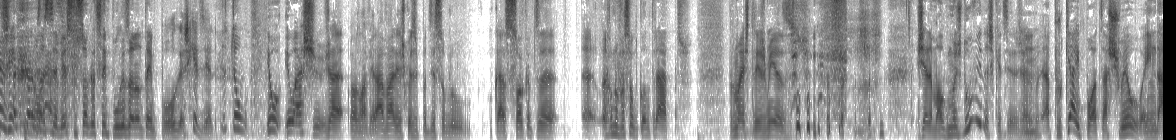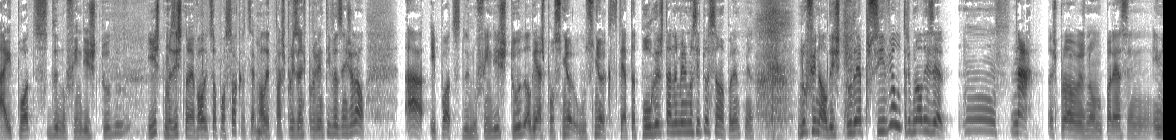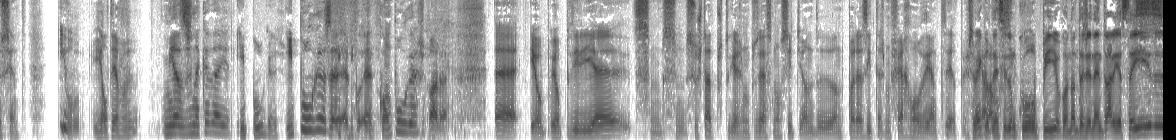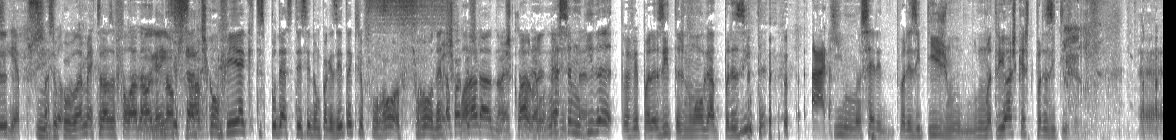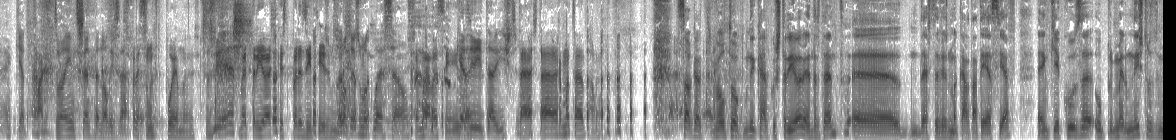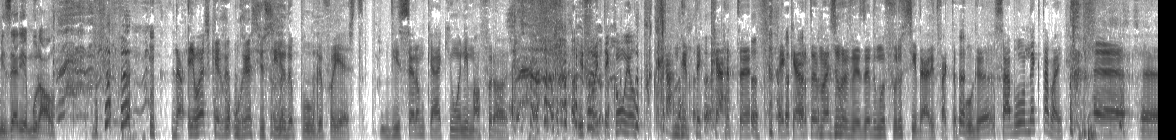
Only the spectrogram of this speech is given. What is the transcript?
sim, estamos a saber se o Sócrates tem pulgas ou não tem pulgas. Quer dizer, eu, eu, eu acho já. Vamos lá ver, há várias coisas para dizer sobre o, o caso Sócrates. A, a- a renovação de contrato por mais três meses gera-me algumas dúvidas. Quer dizer, já- porque há hipótese, acho eu, ainda há hipótese de, no fim disto tudo, isto, mas isto não é válido só para o Sócrates, é válido para as prisões preventivas em geral. Há hipótese de, no fim disto tudo, aliás, para o senhor, o senhor que detecta pulgas está na mesma situação, aparentemente. No final disto tudo é possível o tribunal dizer hum, não, as provas não me parecem inocente. E, o- e ele teve meses na cadeia. E pulgas. E pulgas, a- a- a- com pulgas. Ora, ah, eu, eu pediria, se, se- se o Estado português me pusesse num sítio onde, onde parasitas me ferram o dente, eu depois Também que ele tem sido um corrupio com tanta gente a entrar e a sair. Sim, é possível. Mas o problema é que tu estás a falar de alguém Não que o se Estado sabe. desconfia que te- pudesse ter sido um parasita que lhe ferrou, ferrou dentro ao Pois próprio Estado, não é? claro, Portanto, é uma coisa nessa importante. medida, para haver parasitas num alegado parasita, há aqui uma série de parasitismo, matrioscas de parasitismo. Eh, que é de facto também interessante de analisar. Parece muito poemas. Vês? Matrióticas de parasitismo. Tu não tens uma coleção. Chamada assim. Queres exato. editar isto? Está, está arrematado. Sócrates voltou a comunicar com o exterior, entretanto, eh, desta vez numa carta à TSF, em que acusa o primeiro-ministro de miséria moral. Não, eu acho que o raciocínio da pulga foi este. Disseram-me que há aqui um animal feroz. E foi ter com ele, porque realmente a carta, a carta, mais uma vez, é de uma ferocidade. E de facto a pulga sabe onde é que está bem. Ah,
